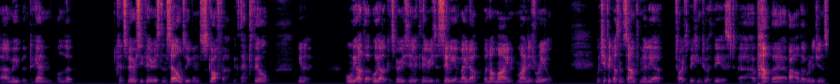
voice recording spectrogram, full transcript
uh, movement. Again, one that conspiracy theorists themselves even scoff at because they have to feel, you know, all the other all the other conspiracy theories are silly and made up, but not mine. Mine is real. Which, if it doesn't sound familiar, try speaking to a theist uh, about their about other religions.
